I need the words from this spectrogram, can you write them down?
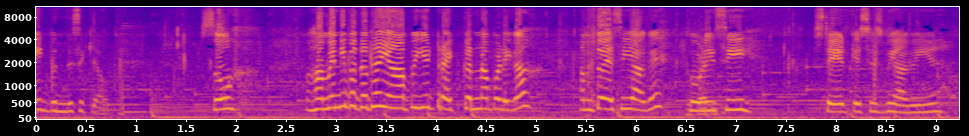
एक बंदे से क्या होता है? सो so, हमें नहीं पता था यहाँ पे ये ट्रैक करना पड़ेगा। हम तो ऐसे ही आ गए थोड़ी सी स्टेयर केसेस भी आ गई हैं।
